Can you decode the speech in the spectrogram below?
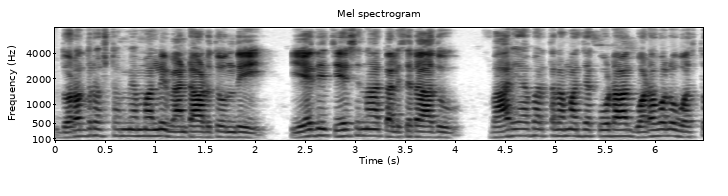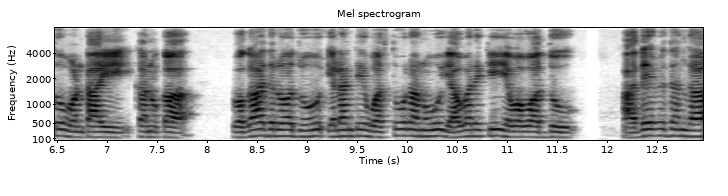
దురదృష్టం మిమ్మల్ని వెంటాడుతుంది. ఏది చేసినా కలిసి రాదు. భార్యాభర్తల మధ్య కూడా గొడవలు వస్తూ ఉంటాయి. కనుక ఉగాది రోజు ఇలాంటి వస్తువులను ఎవరికీ ఇవ్వవద్దు. అదేవిధంగా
